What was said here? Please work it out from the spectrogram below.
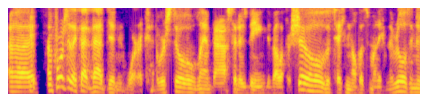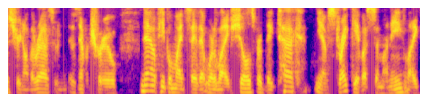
Uh, unfortunately, like that, that didn't work. We're still lambasted as being developer shills, as taking all this money from the real estate industry and all the rest. It was never true. Now people might say that we're like shills for big tech. You know, Stripe gave us some money, like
